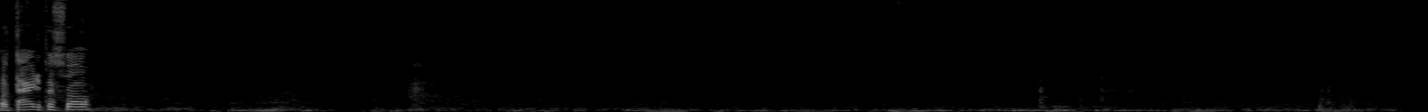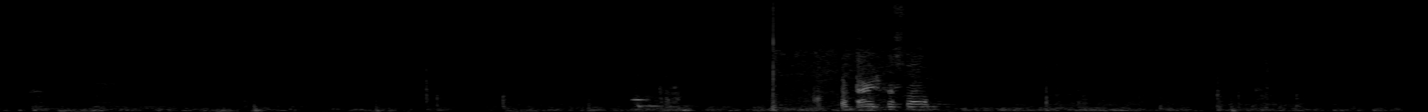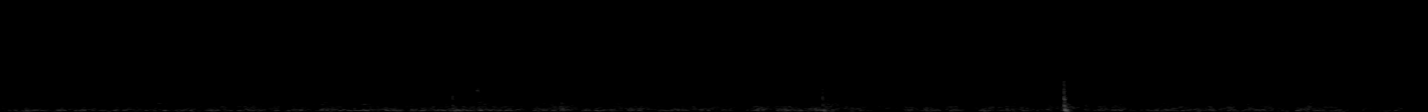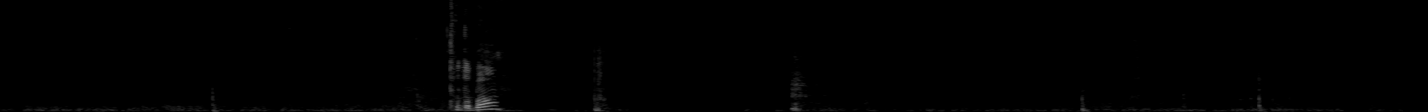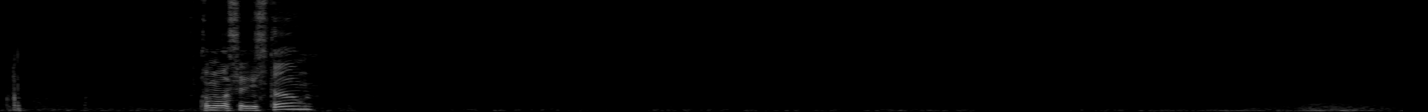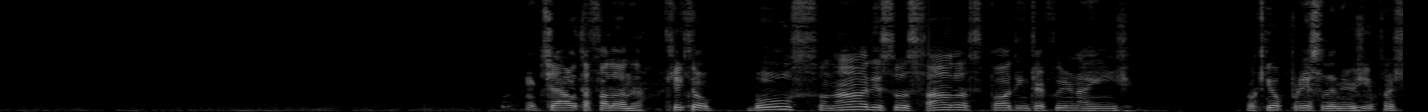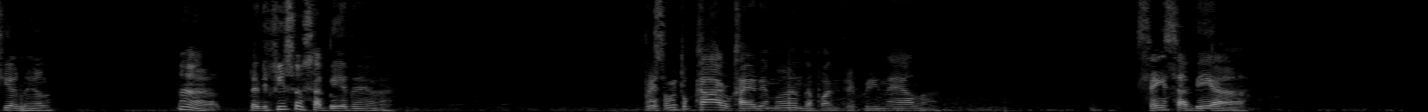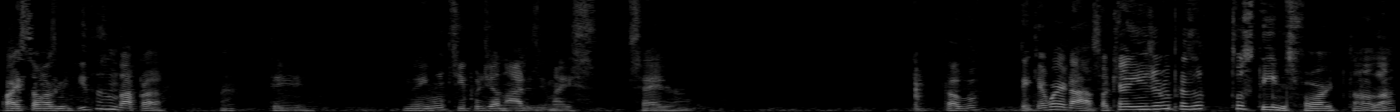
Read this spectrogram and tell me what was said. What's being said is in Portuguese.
Boa tarde, pessoal. Boa tarde, pessoal. Tudo bom? Como vocês estão? Thiago tá falando. O que, que o Bolsonaro e suas falas podem interferir na Engie? O que o preço da energia influencia nela? Ah, é difícil saber, né? O preço é muito caro, cai a demanda, pode interferir nela. Sem saber a, quais são as medidas, não dá para né, ter nenhum tipo de análise mais séria. Né? Então tem que aguardar. Só que a Índia é uma empresa tostines, forte, tal lá.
